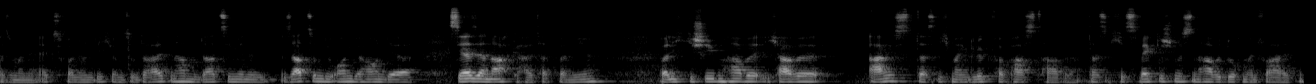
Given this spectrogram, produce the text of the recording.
also meine Ex-Freundin und ich, uns unterhalten haben und da hat sie mir einen Satz um die Ohren gehauen, der sehr, sehr nachgehalten hat bei mir, weil ich geschrieben habe, ich habe Angst, dass ich mein Glück verpasst habe, dass ich es weggeschmissen habe durch mein Verhalten.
